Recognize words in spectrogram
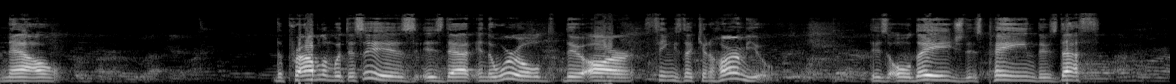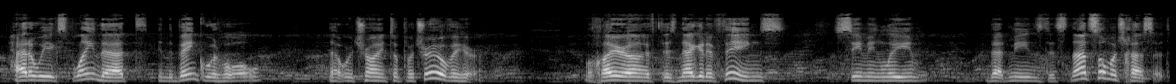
Now, the problem with this is, is that in the world there are things that can harm you. There's old age, there's pain, there's death. How do we explain that in the banquet hall that we're trying to portray over here? If there's negative things, seemingly that means it's not so much chesed.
